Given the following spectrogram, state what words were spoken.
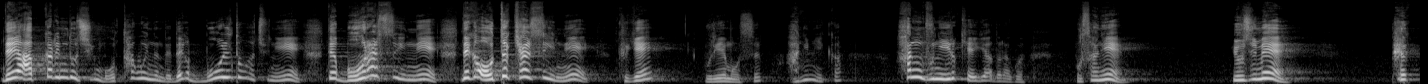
내 앞가림도 지금 못하고 있는데 내가 뭘 도와주니? 내가 뭘 할 수 있니? 내가 어떻게 할 수 있니? 그게 우리의 모습 아닙니까? 한 분이 이렇게 얘기하더라고요. 목사님, 요즘에 백,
